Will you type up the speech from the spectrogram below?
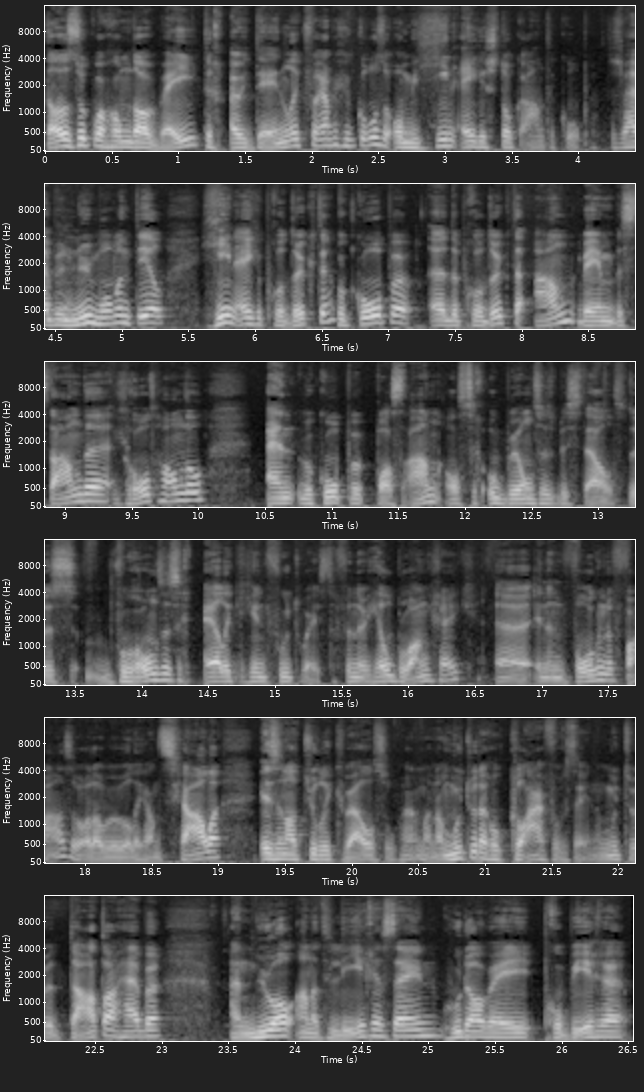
Dat is ook waarom dat wij er uiteindelijk voor hebben gekozen om geen eigen stok aan te kopen. Dus we hebben nu momenteel geen eigen producten. We kopen uh, de producten aan bij een bestaande groothandel en we kopen pas aan als er ook bij ons is besteld. Dus voor ons is er eigenlijk geen food waste. Dat vinden we heel belangrijk. Uh, in een volgende fase, waar we willen gaan schalen, is het natuurlijk wel zo. Hè? Maar dan moeten we daar ook klaar voor zijn. Dan moeten we data hebben en nu al aan het leren zijn hoe dat wij proberen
